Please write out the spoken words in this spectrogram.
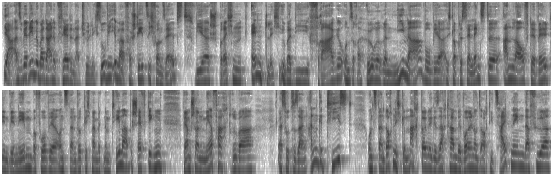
Ja, also wir reden über deine Pferde natürlich. So wie immer, versteht sich von selbst. Wir sprechen endlich über die Frage unserer Hörerin Nina, wo wir, ich glaube, das ist der längste Anlauf der Welt, den wir nehmen, bevor wir uns dann wirklich mal mit einem Thema beschäftigen. Wir haben schon mehrfach drüber es sozusagen angeteased, uns dann doch nicht gemacht, weil wir gesagt haben, wir wollen uns auch die Zeit nehmen dafür,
